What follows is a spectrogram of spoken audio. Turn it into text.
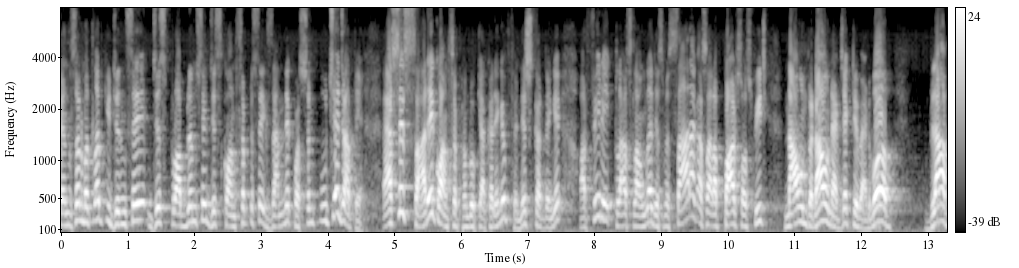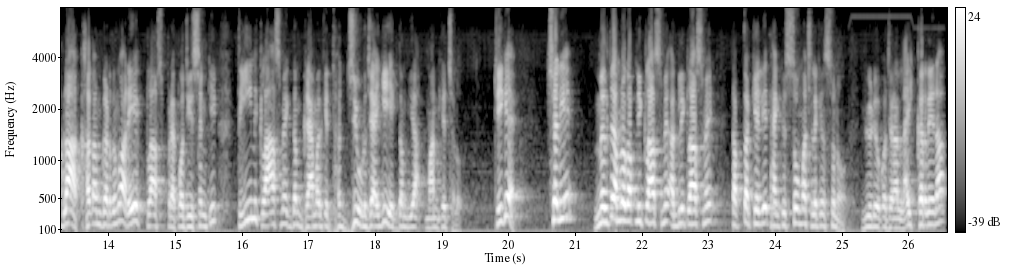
टेंशन मतलब कि जिनसे, जिस प्रॉब्लम से, जिस कॉन्सेप्ट से एग्ज़ाम में क्वेश्चन पूछे जाते हैं, ऐसे सारे कॉन्सेप्ट हम लोग क्या करेंगे? फिनिश कर देंगे और फिर एक क्लास लाऊँगा जिसमें सारा का सारा parts of speech noun pronoun adjective adverb blah blah खत्म कर दूँगा और एक क्लास प्रेपोजिशन की, तीन क्लास में एकदम ग्रामर की धज्जी उड़ जाएगी, एकदम ये मान के चलो। ठीक है? चलिए, मिलते हैं हम लोग अपनी क्लास में, अगली क्लास में। तब तक के लिए थैंक यू सो मच लेकिन सुनो वीडियो को जरा लाइक कर लेना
